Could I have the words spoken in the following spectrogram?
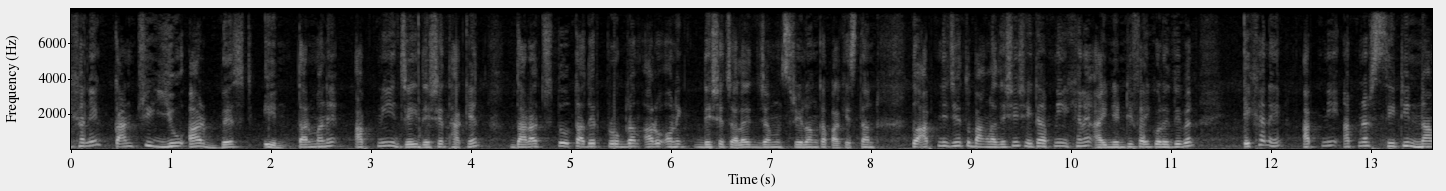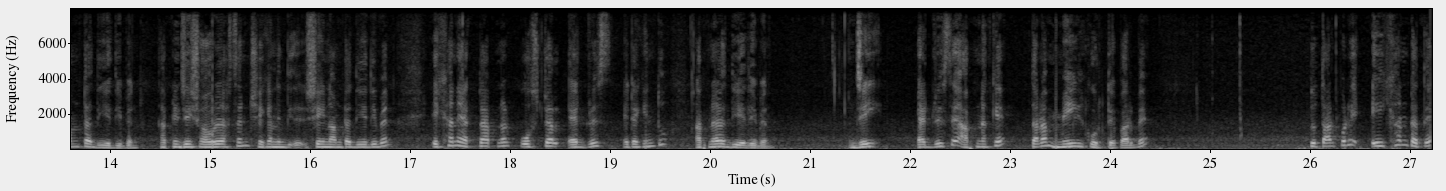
এখানে country you are based in তার মানে আপনি যেই দেশে থাকেন, দারাজ তো তাদের প্রোগ্রাম আরও অনেক দেশে চালায়, যেমন শ্রীলঙ্কা, পাকিস্তান। তো আপনি যেহেতু বাংলাদেশি, সেটা আপনি এখানে আইডেন্টিফাই করে দিবেন। এখানে আপনি আপনার সিটির নামটা দিয়ে দিবেন। আপনি যে শহরে আসছেন সেখানে সেই নামটা দিয়ে দিবেন। এখানে একটা আপনার পোস্টাল অ্যাড্রেস এটা কিন্তু আপনারা দিয়ে দিবেন। যেই অ্যাড্রেসে আপনাকে তারা মেইল করতে পারবে। তো তারপরে এইখানটাতে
